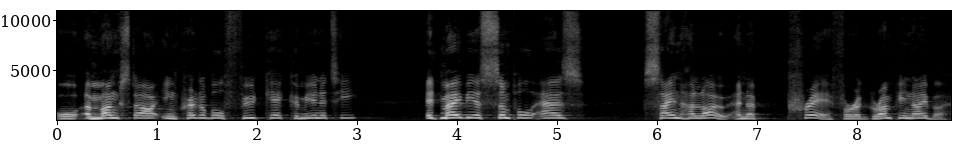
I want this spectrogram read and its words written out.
or amongst our incredible food care community, it may be as simple as saying hello and a prayer for a grumpy neighbor.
